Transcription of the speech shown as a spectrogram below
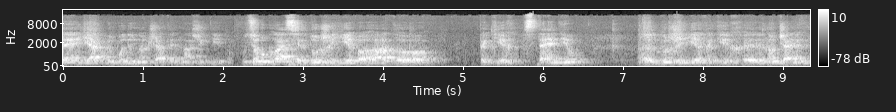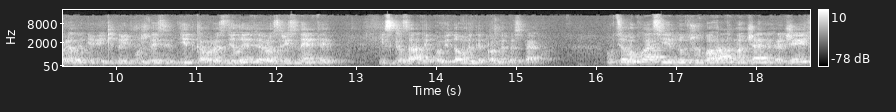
те, як ми будемо навчати наших діток. У цьому класі дуже є багато таких стендів, е, дуже є таких е, навчальних приладів, які дають можливість діткам розділити, розрізнити і сказати, повідомити про небезпеку. У цьому класі є дуже багато навчальних речей,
